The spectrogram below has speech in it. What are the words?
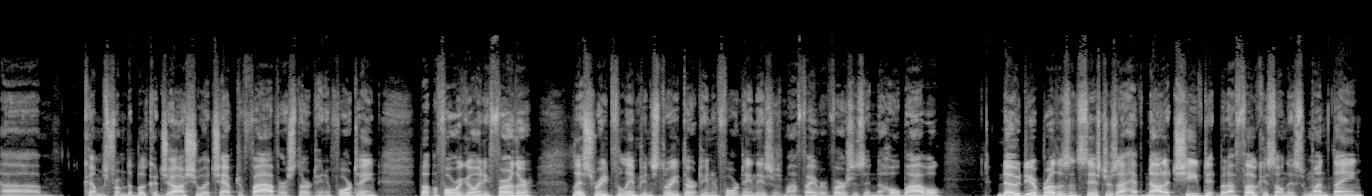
um, comes from the book of Joshua, chapter 5, verse 13 and 14. But before we go any further, let's read Philippians 3 13 and 14. These are my favorite verses in the whole Bible. No, dear brothers and sisters, I have not achieved it, but I focus on this one thing.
